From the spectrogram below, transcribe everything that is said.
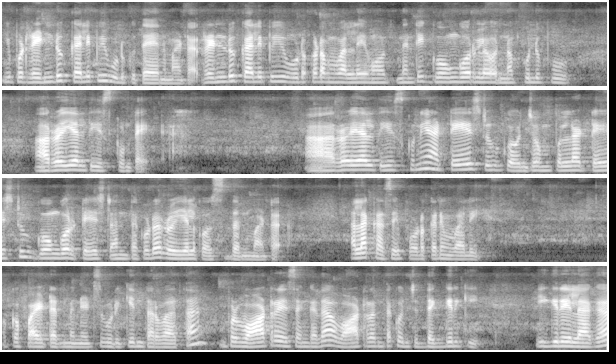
ఇప్పుడు రెండు కలిపి ఉడుకుతాయి అన్నమాట రెండు కలిపి ఉడకడం వల్ల ఏమవుతుందంటే గోంగూరలో ఉన్న పులుపు ఆ రొయ్యలు తీసుకుంటాయి ఆ రొయ్యలు తీసుకుని ఆ టేస్ట్ కొంచెం పుల్ల టేస్ట్ గోంగూర టేస్ట్ అంతా కూడా రొయ్యలకు వస్తుంది అనమాట అలా కాసేపు ఉడకనివ్వాలి. ఒక ఫైవ్ టెన్ మినిట్స్ ఉడికిన తర్వాత ఇప్పుడు వాటర్ వేసాం కదా ఆ వాటర్ అంతా కొంచెం దగ్గరికి ఎగిరేలాగా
